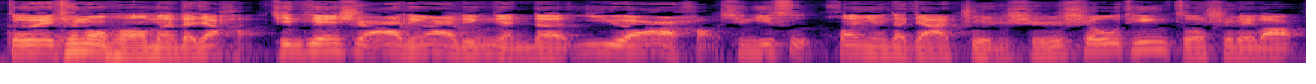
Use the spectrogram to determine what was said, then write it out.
各位听众朋友们，大家好，今天是二零二零年的一月二号，星期四，欢迎大家准时收听《择时为王》。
